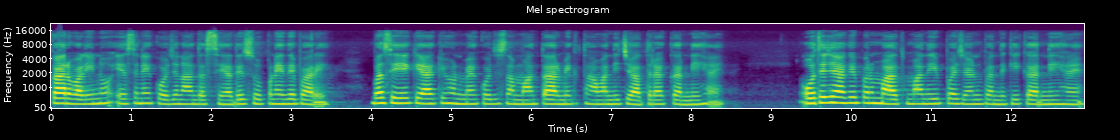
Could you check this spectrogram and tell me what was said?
ਘਰ ਵਾਲੀ ਨੂੰ ਇਸ ਨੇ ਕੁਝ ਨਾ ਦੱਸਿਆ ਤੇ ਸੁਪਨੇ ਦੇ ਬਾਰੇ ਬਸ ਇਹ ਕਿਹਾ ਕਿ ਹੁਣ ਮੈਂ ਕੁਝ ਸਮਾਂ ਧਾਰਮਿਕ ਥਾਵਾਂ ਦੀ ਯਾਤਰਾ ਕਰਨੀ ਹੈ। ਉਥੇ ਜਾ ਕੇ ਪਰਮਾਤਮਾ ਦੀ ਭਜਨ ਬੰਦਗੀ ਕਰਨੀ ਹੈ।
